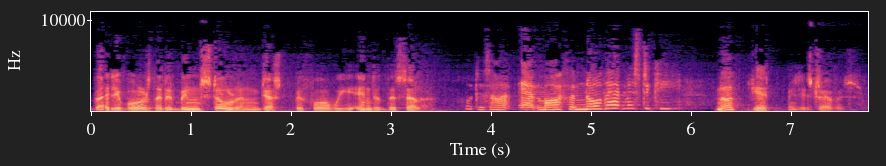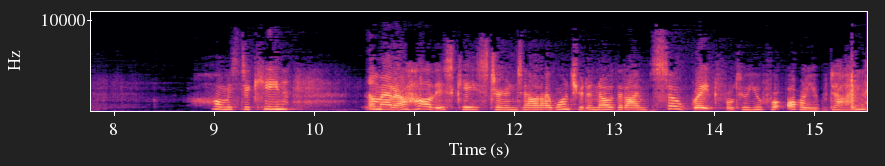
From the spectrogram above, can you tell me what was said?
Valuables that had been stolen just before we entered the cellar. Oh, does Aunt, Aunt Martha know that, Mr. Keen? Not yet, Mrs. Travers. Oh, Mr. Keen, no matter how this case turns out, I want you to know that I'm so grateful to you for all you've done.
